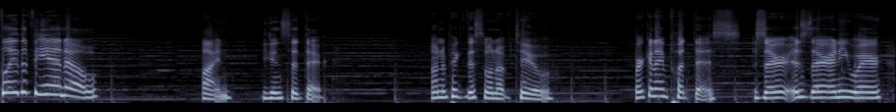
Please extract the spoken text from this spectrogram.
Play the piano. Fine. You can sit there. I'm gonna pick this one up too. Where can I put this? Is there is there anywhere?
